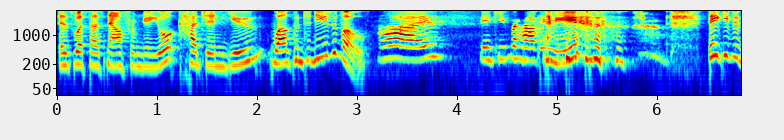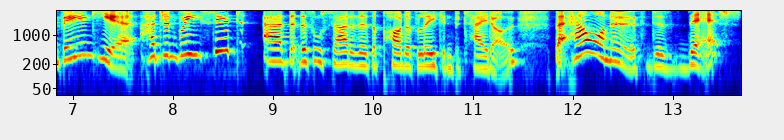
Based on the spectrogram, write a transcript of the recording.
is with us now from New York, Hajin Yu. Welcome to Newsable. Hi. Thank you for having me. Thank you for being here. Hajin, we said uh, that this all started as a pot of leek and potato, but how on earth does that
